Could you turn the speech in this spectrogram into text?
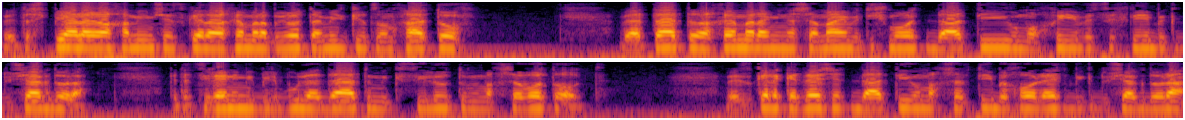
ותשפיע עלי רחמים שאזכה לרחם על הבריות תמיד כרצונך הטוב. ואתה תרחם עלי מן השמיים ותשמור את דעתי ומוחי ושכלי בקדושה גדולה, ותצילני מבלבול הדעת ומכסילות וממחשבות רעות. ואזכה לקדש את דעתי ומחשבתי בכל עת בקדושה גדולה.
